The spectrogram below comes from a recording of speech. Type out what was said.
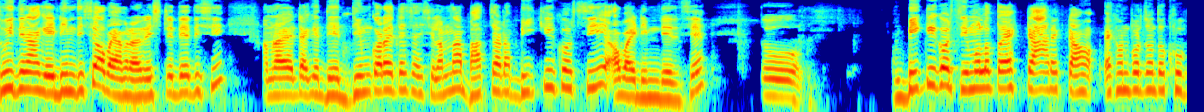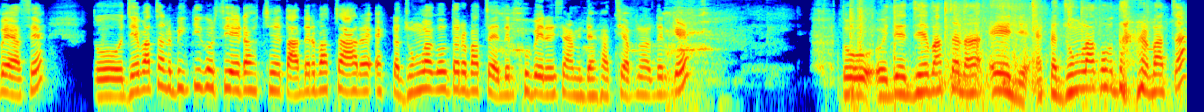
দুই দিন আগে ডিম দিছে, অবাই আমরা রেস্টে দিয়ে দিছি। আমরা এটাকে দিয়ে ডিম করাইতে চাইছিলাম না, বাচ্চাটা বিক্রি করছি, অবাই ডিম দিয়ে দিছে। তো বিক্রি করছি, মূলত একটা আর একটা এখন পর্যন্ত খুবই আছে। তো যে বাচ্চাটা বিক্রি করছি, এটা হচ্ছে তাদের বাচ্চা, আর একটা জংলা কবুতরের বাচ্চা, এদের খুবই রয়েছে, আমি দেখাচ্ছি আপনাদেরকে। তো ওই যে যে বাচ্চাটা, এই যে, একটা জংলা কবুতরের বাচ্চা।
